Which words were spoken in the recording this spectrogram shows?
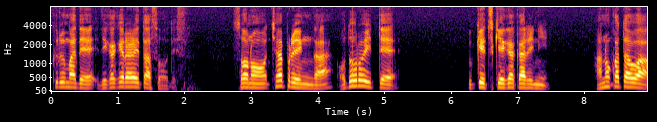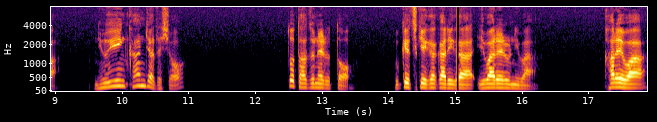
車で出かけられたそうですそのチャプレンが驚いて受付係に「あの方は入院患者でしょ?」と尋ねると受付係が言われるには彼は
